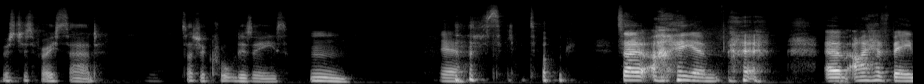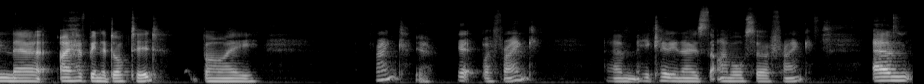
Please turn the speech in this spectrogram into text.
It was just very sad. Such a cruel disease. Mm. Yeah. Silly dog. So I um, um I have been uh, I have been adopted by Frank. Yeah. Yeah, by Frank. Um, he clearly knows that I'm also a Frank. Um,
